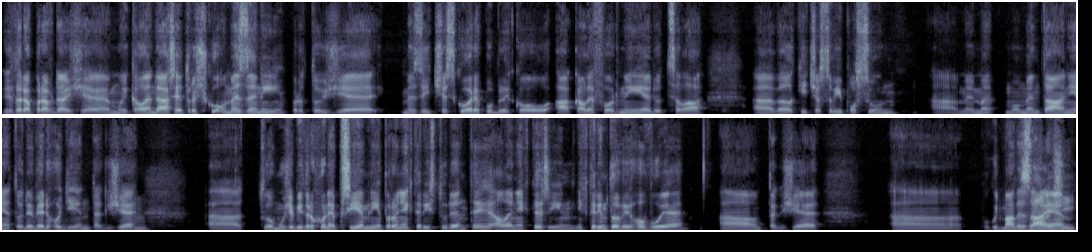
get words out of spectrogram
je teda pravda, že můj kalendář je trošku omezený, protože mezi Českou republikou a Kalifornií je docela uh, velký časový posun. A momentálně je to 9 hodin, takže hmm. uh, to může být trochu nepříjemný pro některé studenty, ale některým, některým to vyhovuje, uh, takže uh, pokud máte zájem, zájem,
